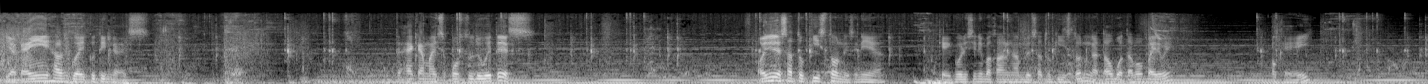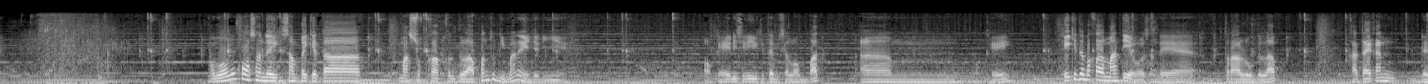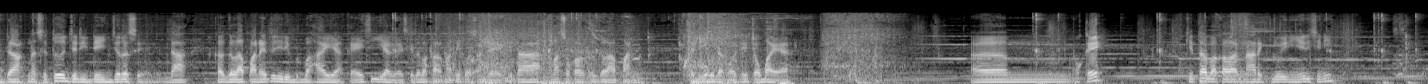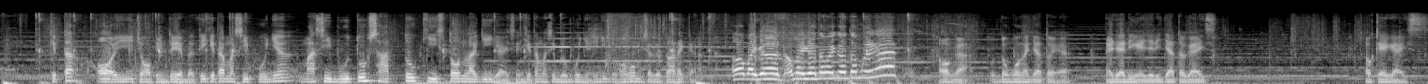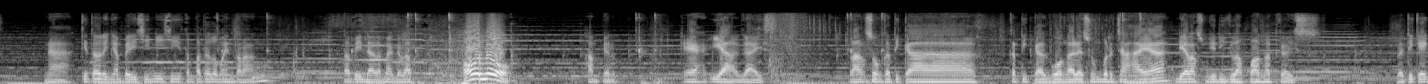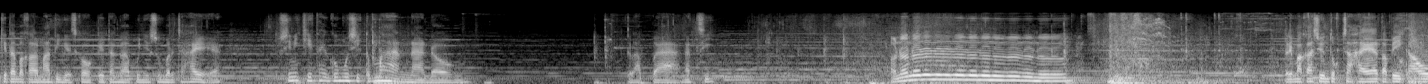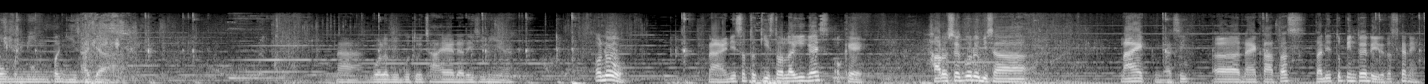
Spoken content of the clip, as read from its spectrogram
ya? Kayaknya harus gua ikutin guys. The heck am I supposed to do with this? Oh ini ada satu keystone di sini ya. Oke okay, gue di sini bakal ngambil satu keystone nggak tahu buat apa by the way. Oke. okay. Ngomong-ngomong kalau sampai kita masuk ke kegelapan tuh gimana ya jadinya? Oke, di sini kita bisa lompat. Um, Oke, okay. Kita bakal mati ya kalau seandainya terlalu gelap. Katanya kan the darkness itu jadi dangerous ya. Nah, kegelapan itu jadi berbahaya. Kayak sih iya guys, kita bakal mati kalau seandainya kita masuk ke kegelapan. Jadi ya udah kalau saya coba ya. Um, Oke, okay. kita bakalan narik dulu ini ya di sini kita oh ini cuma pintu ya. Berarti kita masih punya masih butuh satu keystone lagi guys yang kita masih belum punya. Ini ngomong bisa kita tarik ya? Oh my god oh my god oh my god oh my god. Oh enggak. Untung gua nggak jatuh ya. Nggak jadi nggak jadi jatuh guys. Oke okay, guys. Nah kita udah nyampe di sini. Sini tempatnya lumayan terang tapi dalamnya gelap. Oh no! Hampir. Kayak iya guys. Langsung ketika ketika gua nggak ada sumber cahaya dia langsung jadi gelap banget guys Berarti kayak kita bakal mati guys kalau kita nggak punya sumber cahaya ya. Terus ini ceritanya gue mesti ke mana dong? Gelap banget sih. Oh no no no no no no no no no no no. Terima kasih untuk cahaya tapi kau mending pergi saja. Nah, gue lebih butuh cahaya dari sini ya. Oh no. Nah, ini satu keystone lagi guys. Oke. Okay. Harusnya gue udah bisa naik nggak sih? Uh, naik ke atas. Tadi tuh pintunya di atas kan ya?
